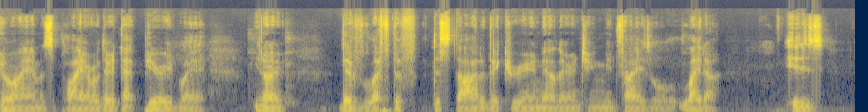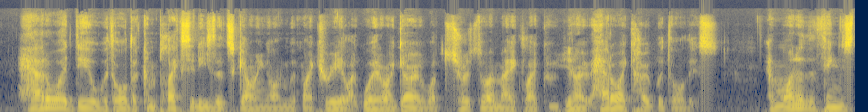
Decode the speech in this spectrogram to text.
who I am as a player, or they're at that period where, you know, they've left the, the start of their career and now they're entering mid phase or later. Is how do I deal with all the complexities that's going on with my career? Like, where do I go? What choice do I make? Like, you know, how do I cope with all this? And one of the things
